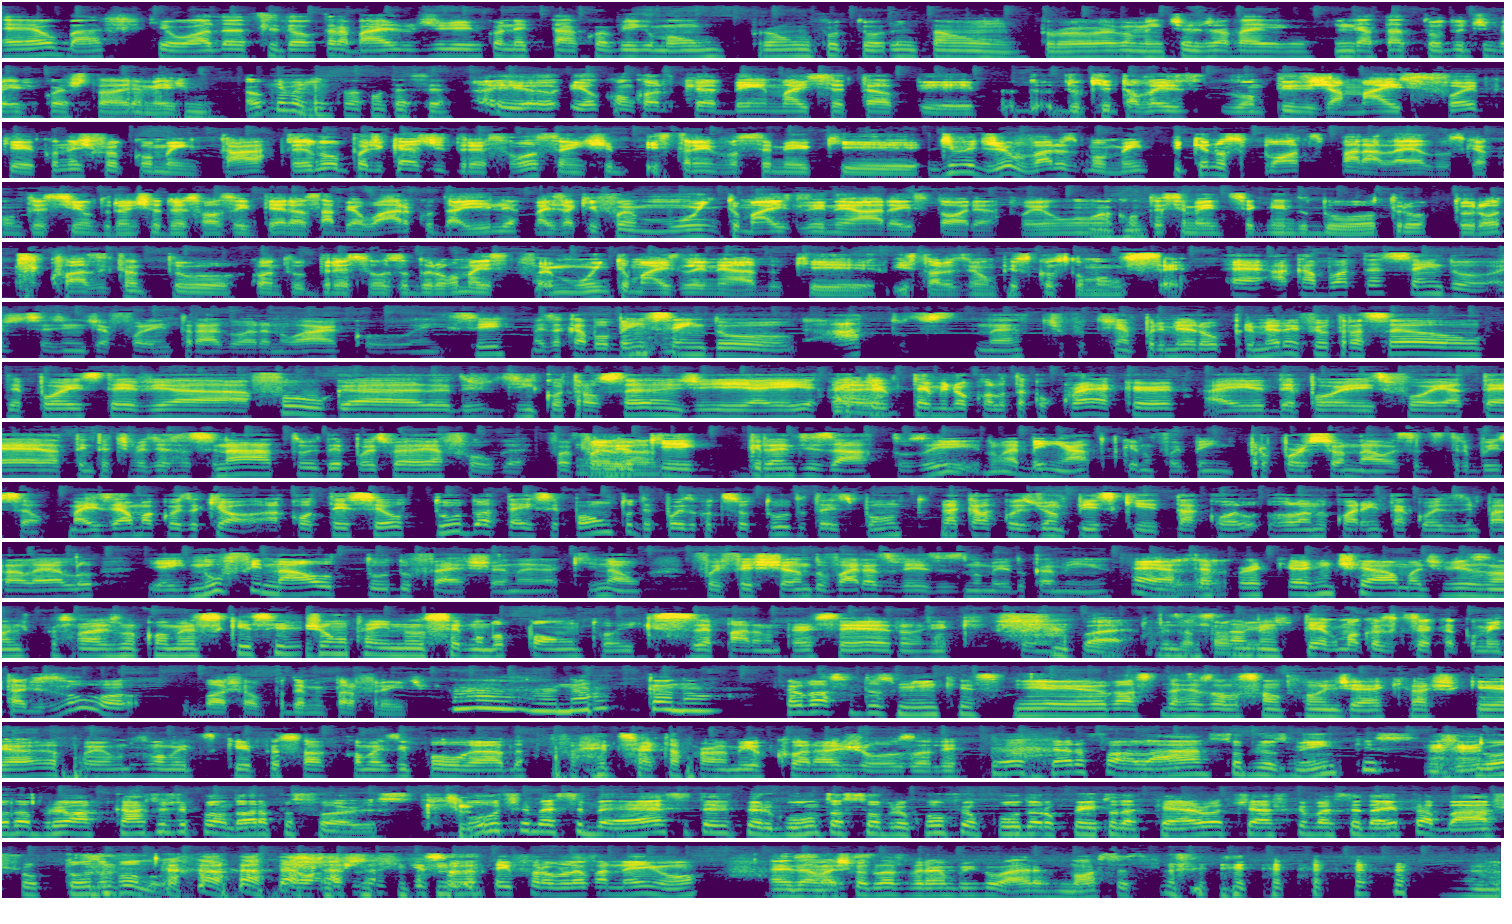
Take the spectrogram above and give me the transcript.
é o Baf, que o Oda se deu o trabalho de conectar com a Big Mom pra um futuro, então provavelmente ele já vai engatar tudo de vez com a história mesmo. É o que eu imagino que vai acontecer. Eu, eu concordo que é bem mais setup do, do que talvez One Piece jamais foi, porque quando a gente for comentar, eu no podcast de Dressrosa, a gente estranha você meio que dividiu vários momentos, pequenos plots paralelos que aconteciam durante a Dressrosa inteira, sabe? É o arco da ilha, mas aqui foi muito mais linear a história. Foi um acontecimento seguindo do outro, durou quase tanto quanto o Dressrosa durou, mas foi muito mais linear do que histórias de One Piece costumam ser. É, acabou até sendo, se a gente já for entrar agora no arco em si, mas acabou bem sendo atos, né? Tipo, tinha primeiro, primeiro a infiltração, depois teve a fuga de, de encontrar o Sanji, aí, aí É. ter- terminou com a luta com o Cracker, aí depois foi até a tentativa de assassinato e depois foi a fuga. Foi, foi meio que grandes atos. E não é bem ato, porque não foi bem proporcional essa distribuição. Mas é uma coisa que, ó, aconteceu tudo até esse ponto, depois aconteceu tudo até esse ponto. Não é aquela coisa de One Piece que tá rolando 40 coisas em paralelo, e aí no final tudo fecha, né? Aqui não. Foi fechando várias vezes no meio do caminho. É, Exato. até porque a gente há uma divisão de personagens no começo que se junta aí no segundo ponto e que se separa no terceiro e que. Ué, exatamente. Justamente. Tem alguma coisa que você quer comentar disso ou Bocha, podemos ir pra frente? Ah, não, então não. Eu gosto dos Minks e eu gosto da resolução com o Jack. Eu acho que foi um dos momentos que o pessoal ficou mais empolgado. Foi de certa forma meio corajoso ali. Eu quero falar sobre os Minks. Uhum. O Oda abriu a caixa de Pandora pros furries. O último SBS teve perguntas sobre o quão felpudo era o peito da Carrot e acho que vai ser daí pra baixo todo o volume. Eu acho que isso não tem problema nenhum. Ainda mais quando ela virar Ambiguara. Nossa,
